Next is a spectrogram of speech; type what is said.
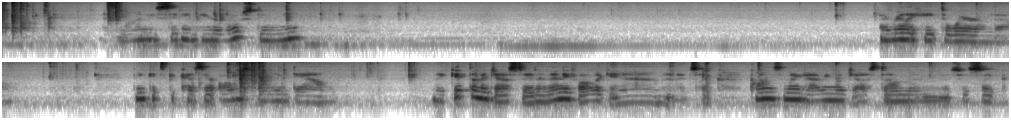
As Lonnie's sitting here roasting me. I really hate to wear them though. I think it's because they're always falling down. And I get them adjusted and then they fall again. And it's like constantly having to adjust them. And it's just like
